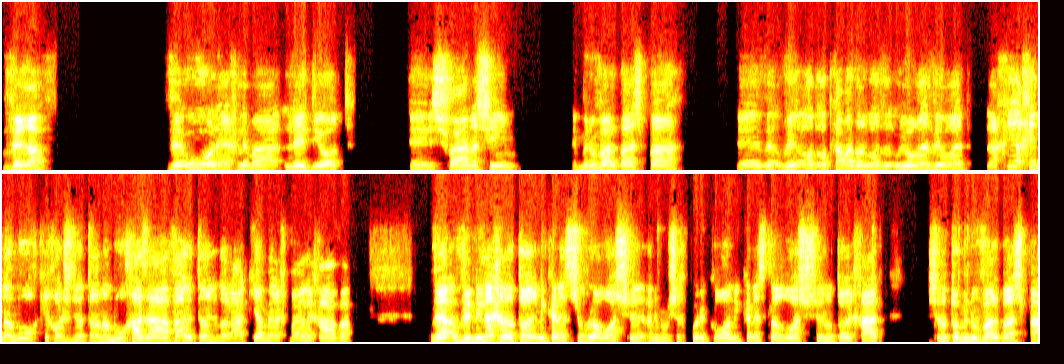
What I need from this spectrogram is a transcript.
ורב, והוא הולך למה? לאדיוט, אה, שפע אנשים, מנוול בהשפעה, אה, ועוד עוד כמה דרגות, הוא יורד ויורד, והכי הכי נמוך, ככל שזה יותר נמוך, אז האהבה יותר גדולה, כי המלך מראה לך אהבה. ונלך לאותו, ניכנס שוב לראש, אני ממשיך פה לקרוא, ניכנס לראש של אותו אחד, של אותו מנוול באשפה,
